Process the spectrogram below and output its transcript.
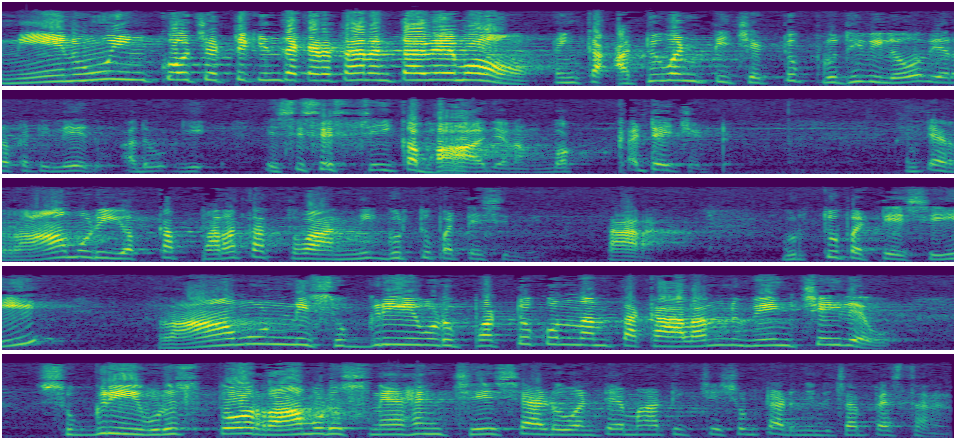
నేను ఇంకో చెట్టు కింద కడతానంటావేమో? ఇంకా అటువంటి చెట్టు పృథివిలో వేరొకటి లేదు. అది ఎసిసెస్ భాజనం ఒక్కటే చెట్టు. అంటే రాముడి యొక్క పరతత్వాన్ని గుర్తుపట్టేసింది తార. గుర్తుపట్టేసి రాముణ్ణి సుగ్రీవుడు పట్టుకున్నంత కాలం నువ్వేం చేయలేవు. సుగ్రీవుడుతో రాముడు స్నేహం చేశాడు అంటే మాట ఇచ్చేసి ఉంటాడు నిన్ను చంపేస్తానని.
